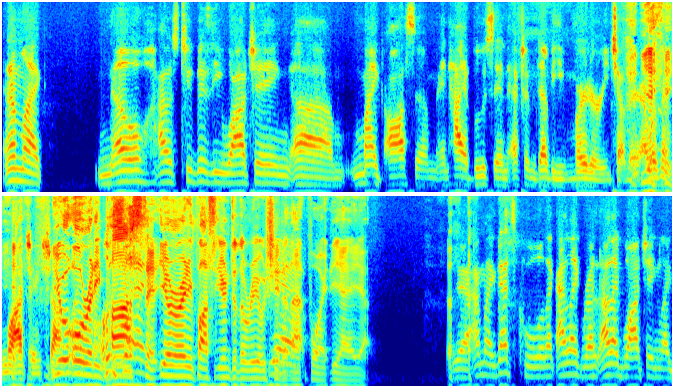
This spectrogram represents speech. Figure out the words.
and I'm like, "No, I was too busy watching um, Mike Awesome and Hayabusa and FMW murder each other. I wasn't watching." Shawn you were already past it. You're already past it. You're into the real shit yeah. at that point. Yeah, yeah yeah, I'm like that's cool. Like I like I like watching like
